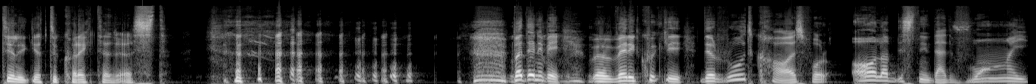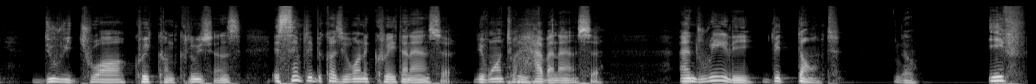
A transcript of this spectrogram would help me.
till you get to correct the rest. But anyway uh, very quickly the root cause for all of this thing that why do we draw quick conclusions is simply because we want to create an answer. We want to have an answer. And really we don't. No. if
